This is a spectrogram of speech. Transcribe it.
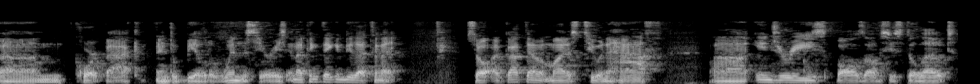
um, court back and to be able to win the series, and I think they can do that tonight. So I've got them at minus two and a half. Uh, injuries, Ball's obviously still out.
